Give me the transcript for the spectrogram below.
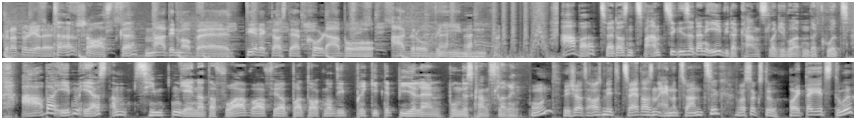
Gratuliere. Da schaust, gell? Martin Moppe, direkt aus der Collabo Agro Wien. Aber 2020 ist er dann eh wieder Kanzler geworden, der Kurz. Aber eben erst am 7. Jänner. Davor war für ein paar Tage noch die Brigitte Bierlein Bundeskanzlerin. Und? Wie schaut's aus mit 2021? Was sagst du? Heute jetzt durch?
